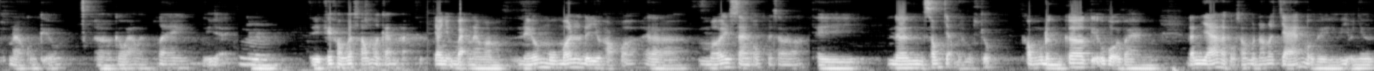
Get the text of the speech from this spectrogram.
lúc nào cũng kiểu uh, go out and play như vậy Ừ. thì cái phong cách sống là cái mà cho những bạn nào mà nếu muốn mới đi du học á hay là mới sang úc hay sau đó thì nên sống chậm lại một chút không đừng có kiểu vội vàng đánh giá là cuộc sống mình nó nó chán bởi vì ví dụ như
